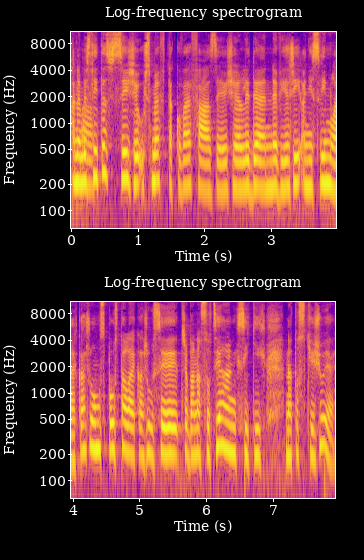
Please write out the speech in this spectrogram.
A nemyslíte a... si, že už jsme v takové fázi, že lidé nevěří ani svým lékařům? Spousta lékařů si třeba na sociálních sítích na to stěžuje.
